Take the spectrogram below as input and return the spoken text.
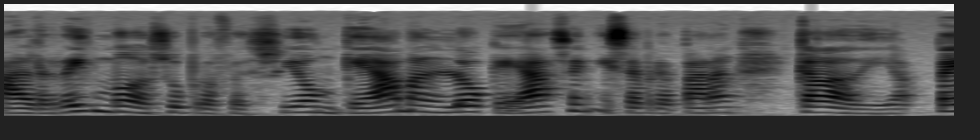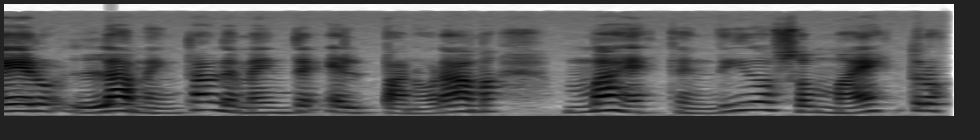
al ritmo de su profesión, que aman lo que hacen y se preparan cada día. Pero lamentablemente el panorama más extendido son maestros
